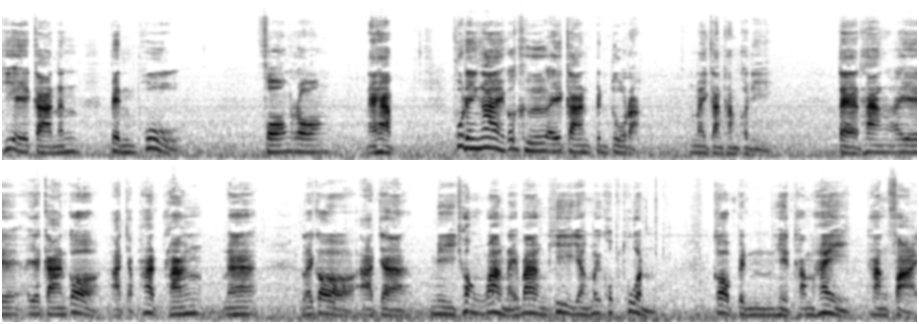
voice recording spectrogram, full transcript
ที่อายการนั้นเป็นผู้ฟ้องร้องนะครับพูดง่ายๆก็คืออายการเป็นตัวหลักในการทำคดี แต่ทางอายการก็อาจจะพลาดพลั้งนะฮะแล้วก็อาจจะมีช่องว่างไหนบ้างที่ยังไม่ครบถ้วน ก็เป็นเหตุทำให้ทางฝ่าย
